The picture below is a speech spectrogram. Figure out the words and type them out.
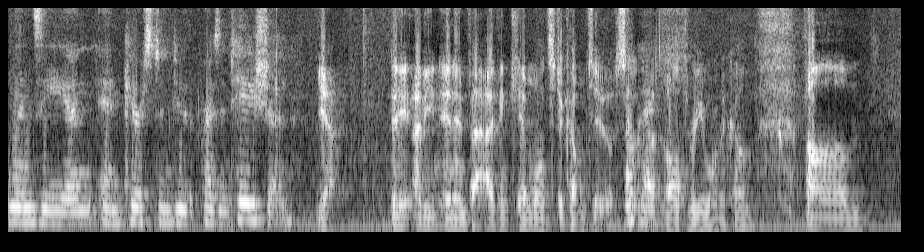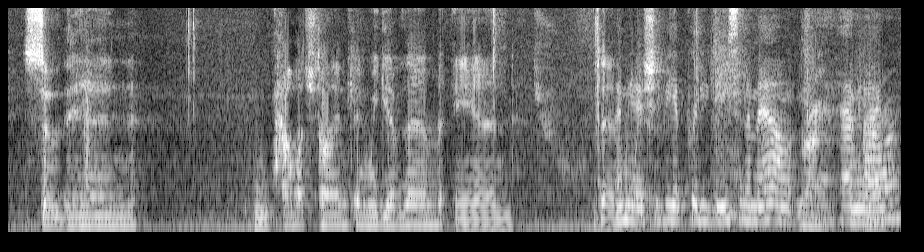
Lindsay, and and Kirsten do the presentation. Yeah. They, I mean, and in fact, I think Kim wants to come too, so Okay. that all three want to come. Um, So then, how much time can we give them? And than... I mean, it should be a pretty decent amount. Right. I mean, I-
